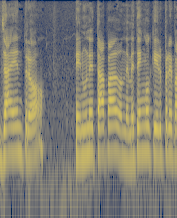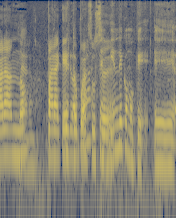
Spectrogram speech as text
ya entro en una etapa donde me tengo que ir preparando para que esto pueda suceder. Se entiende como que, eh,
